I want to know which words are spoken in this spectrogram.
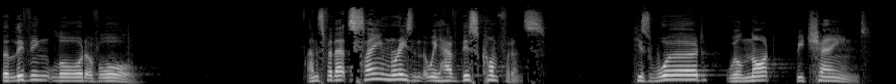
the living Lord of all. And it's for that same reason that we have this confidence His word will not be chained,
